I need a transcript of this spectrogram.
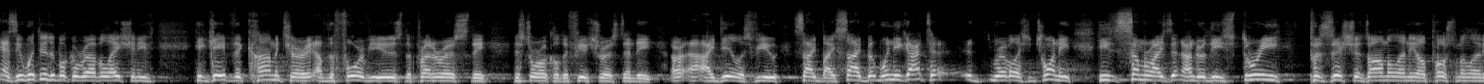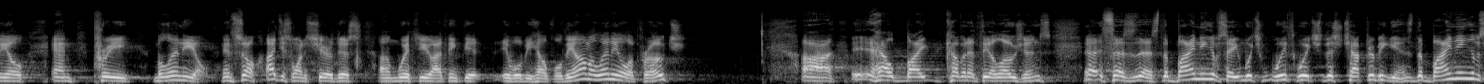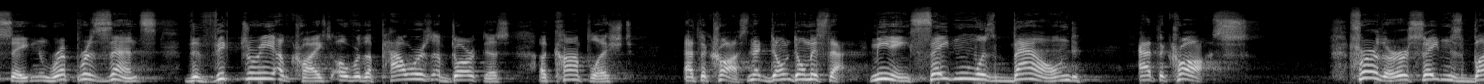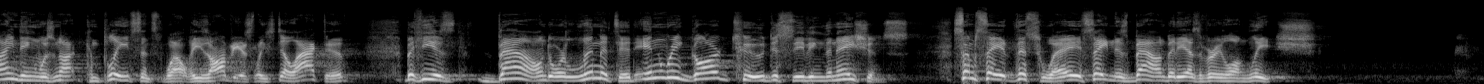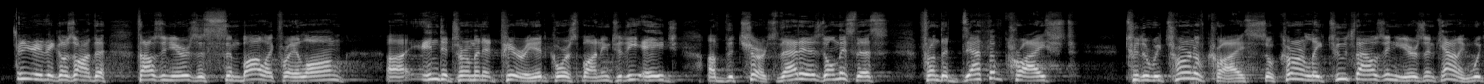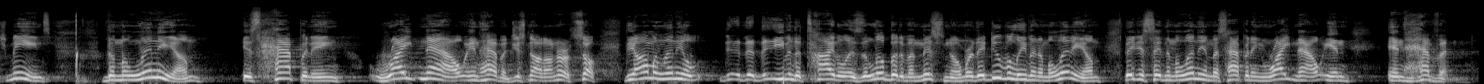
as he went through the book of Revelation, he he gave the commentary of the four views the preterist, the historical, the futurist, and the uh, idealist view side by side. But when he got to uh, Revelation 20, he summarized it under these three positions amillennial, postmillennial, and premillennial. And so I just want to share this um, with you. I think that it will be helpful. The amillennial approach uh, held by covenant theologians, uh, says this The binding of Satan, which, with which this chapter begins, the binding of Satan represents the victory of Christ over the powers of darkness accomplished at the cross. Don't, don't miss that. Meaning, Satan was bound at the cross. Further, Satan's binding was not complete since, well, he's obviously still active, but he is bound or limited in regard to deceiving the nations. Some say it this way Satan is bound, but he has a very long leash. It goes on. The thousand years is symbolic for a long, uh, indeterminate period corresponding to the age of the church. That is, don't miss this, from the death of Christ to the return of Christ, so currently 2,000 years and counting, which means the millennium is happening right now in heaven, just not on earth. So the amillennial, the, the, even the title is a little bit of a misnomer. They do believe in a millennium. They just say the millennium is happening right now in, in heaven.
